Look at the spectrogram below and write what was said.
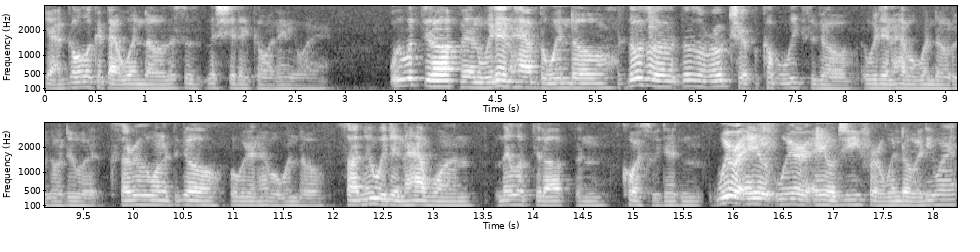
yeah, go look at that window. This is this shit ain't going anywhere. We looked it up and we didn't have the window. There was a there was a road trip a couple weeks ago. And we didn't have a window to go do it because I really wanted to go, but we didn't have a window. So I knew we didn't have one. And they looked it up, and of course we didn't. We were a- we were AOG for a window anyway.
